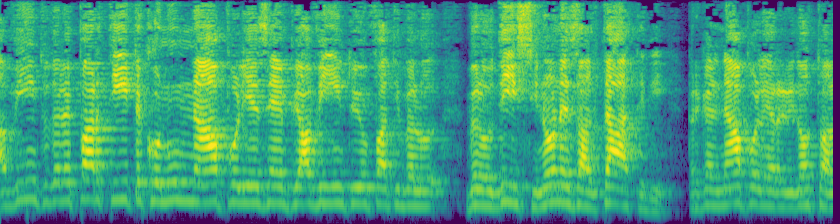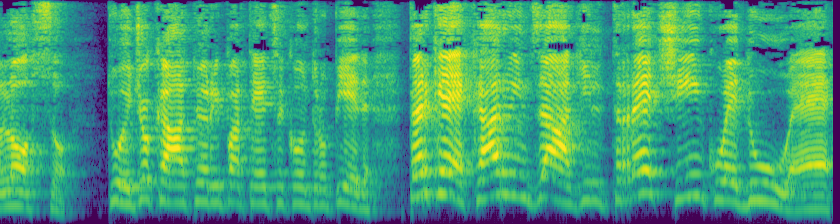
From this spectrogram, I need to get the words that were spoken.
ha vinto delle partite con un Napoli, esempio, ha vinto, io infatti ve lo, ve lo dissi, non esaltatevi, perché il Napoli era ridotto all'osso. Tu hai giocato in ripartenza e contropiede. Perché, caro Inzaghi, il 3-5-2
